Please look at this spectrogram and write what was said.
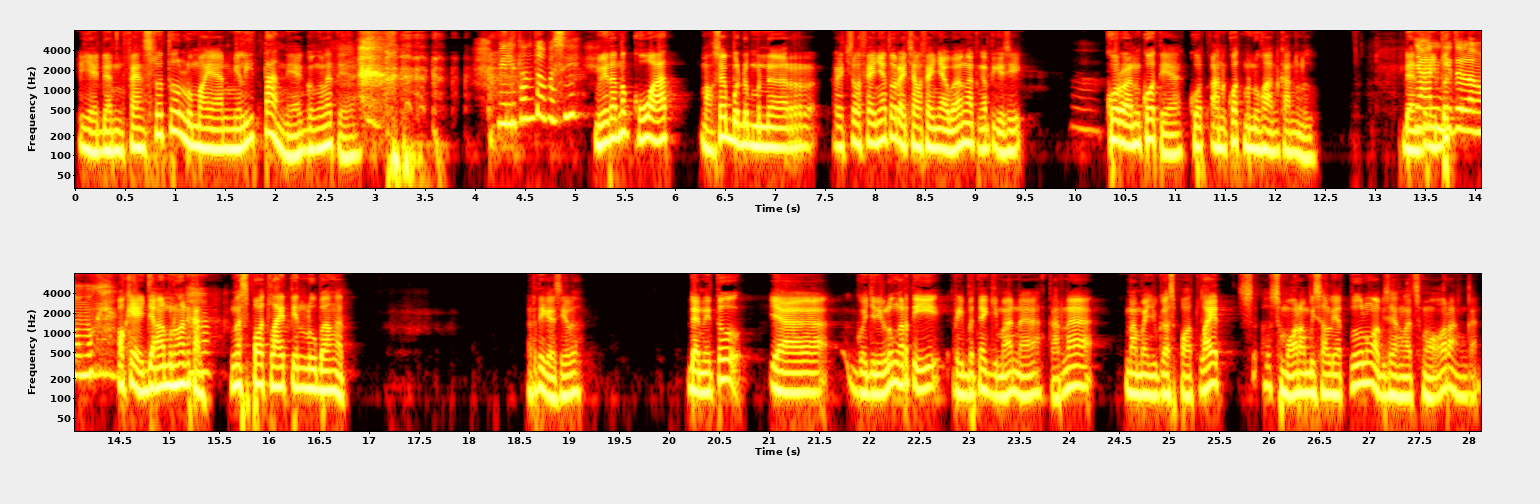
Iya dan fans lu tuh lumayan militan ya gue ngeliat ya. militan tuh apa sih? Militan tuh kuat. Maksudnya bener-bener Rachel V-nya tuh Rachel V-nya banget ngerti gak sih? Quote unquote ya, quote unquote menuhankan lu. Dan Jangan gitu lah ngomongnya. Oke, jangan menuhankan. Nge-spotlightin lu banget. Ngerti gak sih lu? Dan itu ya gue jadi lu ngerti ribetnya gimana. Karena namanya juga spotlight, semua orang bisa lihat lu, lu gak bisa ngeliat semua orang kan.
